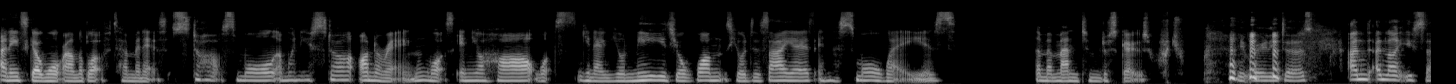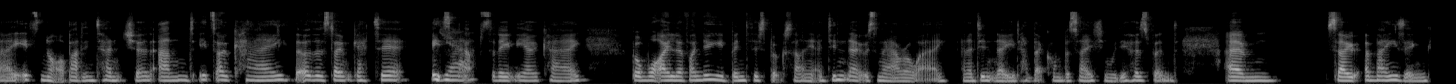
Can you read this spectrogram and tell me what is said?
I need to go walk around the block for 10 minutes. Start small. And when you start honoring what's in your heart, what's, you know, your needs, your wants, your desires in the small ways, the momentum just goes. it really does. And and like you say, it's not a bad intention and it's okay that others don't get it it's yeah. absolutely okay. But what I love, I knew you'd been to this book signing. I didn't know it was an hour away, and I didn't know you'd had that conversation with your husband. Um, so amazing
